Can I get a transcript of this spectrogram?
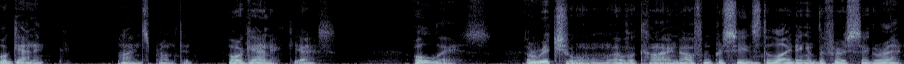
Organic? Pines prompted. Organic, yes. Always. A ritual of a kind often precedes the lighting of the first cigarette,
